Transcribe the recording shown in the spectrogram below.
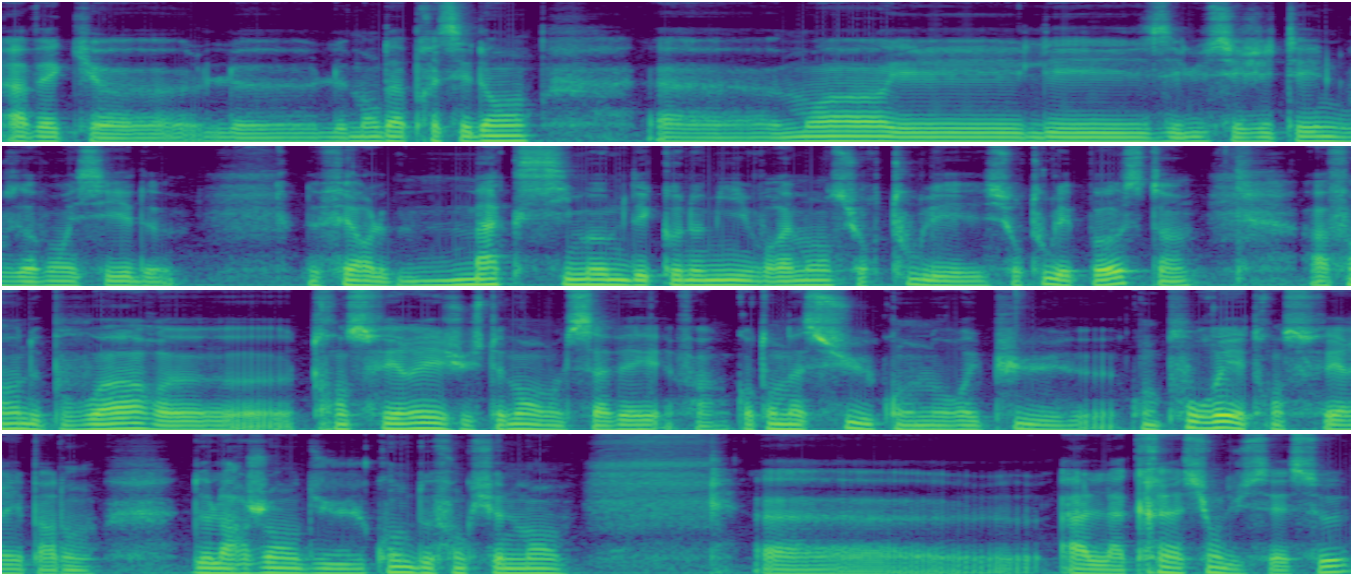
avec euh, le, mandat précédent, moi et les élus CGT, nous avons essayé de, faire le maximum d'économies vraiment sur tous les, sur tous les postes afin de pouvoir euh, transférer justement, on le savait, enfin quand on a su qu'on aurait pu, euh, qu'on pourrait transférer pardon, de l'argent du compte de fonctionnement euh, à la création du CSE,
